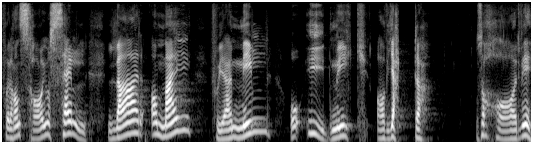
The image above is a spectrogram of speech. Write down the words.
for han sa jo selv 'Lær av meg, for jeg er mild og ydmyk av hjerte'. Og så har vi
